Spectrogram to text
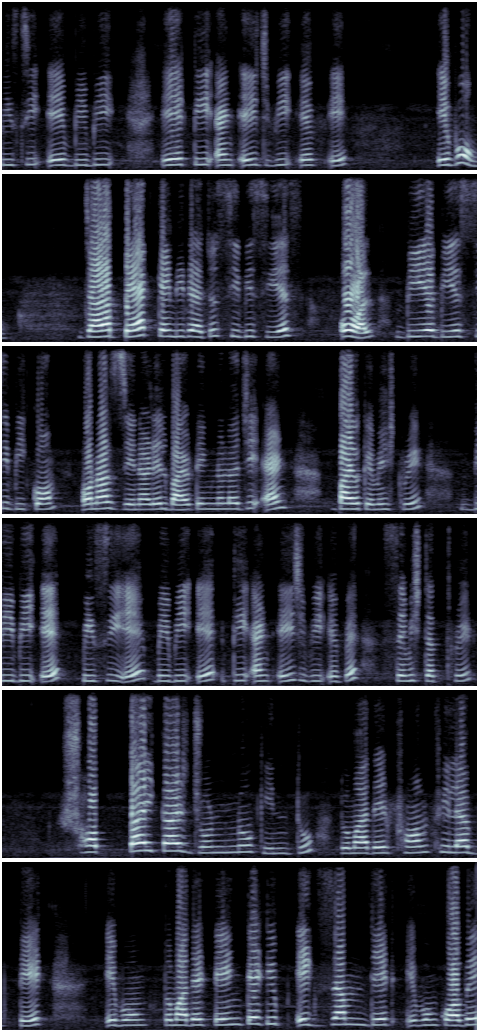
BCA A T and H BFA এবং যারা ব্যাক ক্যান্ডিডেট আছো CBCS all BA BSc BCom honours general biotechnology and biochemistry BBA BCA BBA T and H BFA semester three সবাইকার জন্য কিন্তু তোমাদের ফর্ম ফিল আপ ডেট এবং তোমাদের টেন্টেটিভ এক্সাম ডেট এবং কবে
